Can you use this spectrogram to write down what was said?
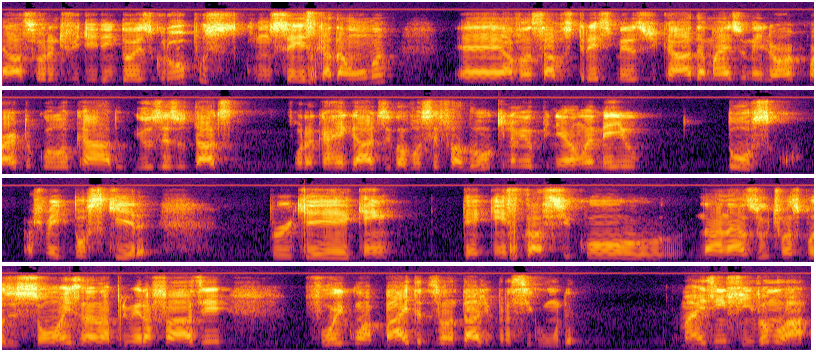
elas foram divididas em dois grupos, com seis cada uma. É, avançava os três primeiros de cada, mais o melhor quarto colocado. E os resultados foram carregados, igual você falou, que na minha opinião é meio tosco. Eu acho meio tosqueira. Porque quem, quem se classificou na, nas últimas posições, na, na primeira fase, foi com uma baita desvantagem para a segunda. Mas enfim, vamos lá.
